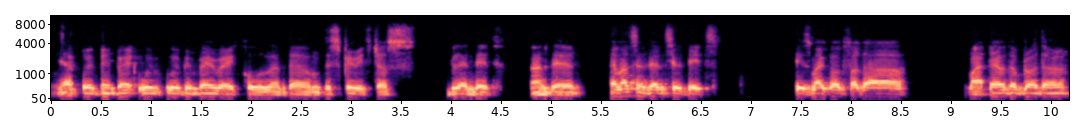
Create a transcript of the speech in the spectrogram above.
yeah, we've been very, we've, we've been very, very cool, and um, the spirit just blended. And uh, ever since then till date, he's my godfather, my elder brother.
